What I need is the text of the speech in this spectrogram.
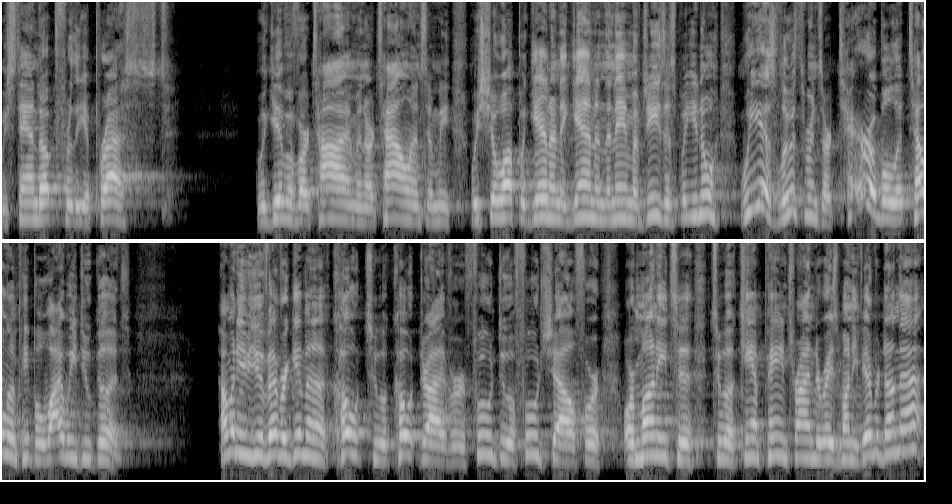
We stand up for the oppressed. We give of our time and our talents and we, we show up again and again in the name of Jesus. But you know, we as Lutherans are terrible at telling people why we do good. How many of you have ever given a coat to a coat driver, food to a food shelf, or, or money to, to a campaign trying to raise money? Have you ever done that?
